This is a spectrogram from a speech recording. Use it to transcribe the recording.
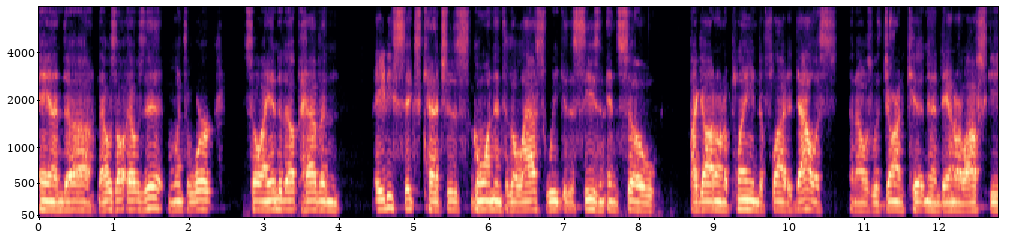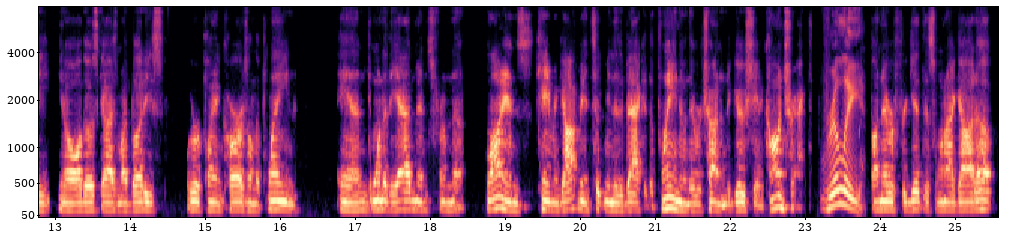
And uh, that was all. That was it. Went to work. So I ended up having 86 catches going into the last week of the season. And so I got on a plane to fly to Dallas and I was with Jon Kitna and Dan Orlovsky, you know, all those guys, my buddies. We were playing cards on the plane. And one of the admins from the Lions came and got me and took me to the back of the plane when they were trying to negotiate a contract. Really? I'll never forget this when I got up.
